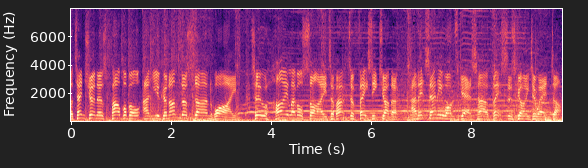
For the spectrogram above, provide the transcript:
The tension is palpable and you can understand why. Two high-level sides about to face each other and it's anyone's guess how this is going to end up.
